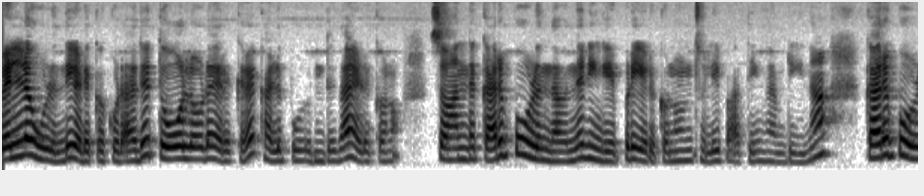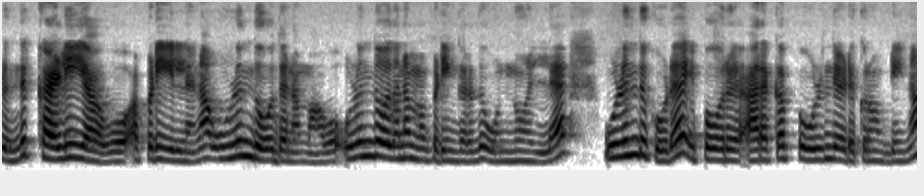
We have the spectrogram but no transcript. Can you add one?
வெள்ளை உளுந்து எடுக்கக்கூடாது. தோலோடு இருக்கிற கருப்பு உளுந்து தான் எடுக்கணும். ஸோ அந்த கருப்பு உளுந்தை வந்து நீங்கள் எப்படி எடுக்கணும்னு சொல்லி பார்த்தீங்க அப்படின்னா கருப்பு உளுந்து களியாவோ அப்படி இல்லைன்னா உளுந்தோதனமாவோ. உளுந்தோதனம் அப்படிங்கிறது ஒன்றும் இல்லை. உளுந்து கூட இப்போ ஒரு அரை கப் உளுந்து எடுக்கிறோம் அப்படின்னா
